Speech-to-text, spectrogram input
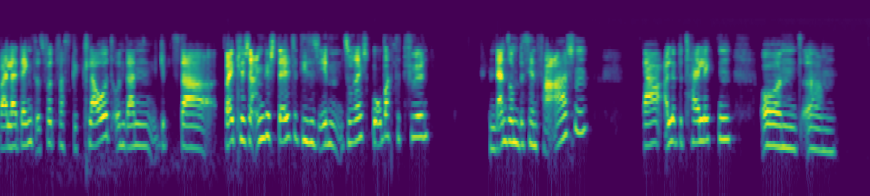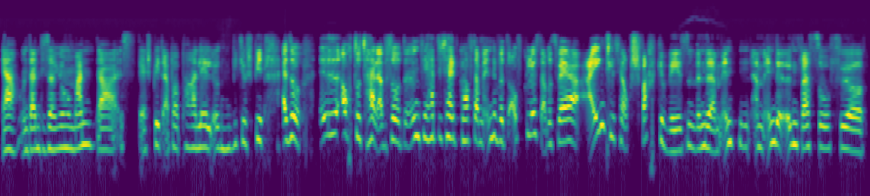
weil er denkt, es wird was geklaut und dann gibt es da weibliche Angestellte, die sich eben zu Recht beobachtet fühlen und dann so ein bisschen verarschen, da alle Beteiligten und ähm, ja, und dann dieser junge Mann, da ist, der spielt aber parallel irgendein Videospiel. Also, ist auch total absurd. Irgendwie hatte ich halt gehofft, am Ende wird es aufgelöst, aber es wäre ja eigentlich auch schwach gewesen, wenn sie am Ende, am Ende irgendwas so für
